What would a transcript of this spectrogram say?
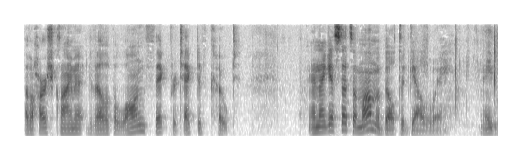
of a harsh climate develop a long, thick, protective coat. And I guess that's a mama belted Galloway. Maybe.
